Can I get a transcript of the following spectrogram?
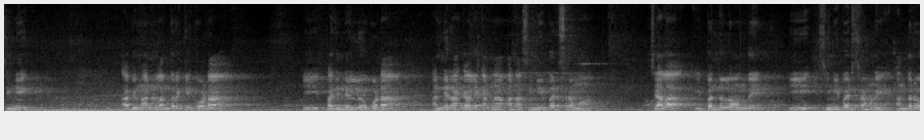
సినీ అభిమానులందరికీ కూడా ఈ పది నెలలు కూడా అన్ని రంగాల కన్నా మన సినీ పరిశ్రమ చాలా ఇబ్బందుల్లో ఉంది. ఈ సినీ పరిశ్రమని అందరూ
